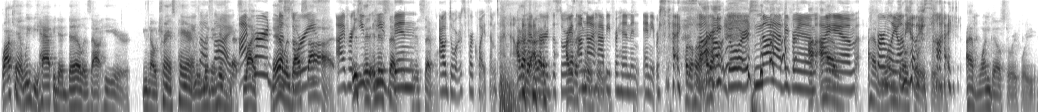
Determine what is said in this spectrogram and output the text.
why can't we be happy that Dell is out here you know transparently He's living his best life. I've life heard Dell the stories. outside. I've heard It's- he's, and- and there's he's several, been and there's several. outdoors for quite some time now. I I, gotta- have I gotta- heard the stories. got a I'm not happy you. for him in any respect. Hold on, hold on. I Sorry. got- outdoors. not happy for him. I- I, I have- am I have firmly on the other story for you. side. I have one Dell story for you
